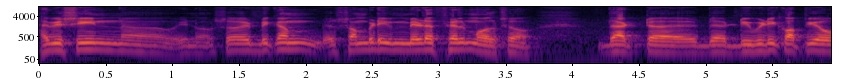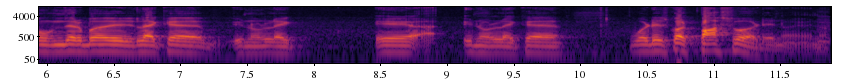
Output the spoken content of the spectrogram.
have you seen, uh, you know, so it become, somebody made a film also that uh, the DVD copy of Undarba is like a, you know, like a, you know, like a, what is called password, you know, you know.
